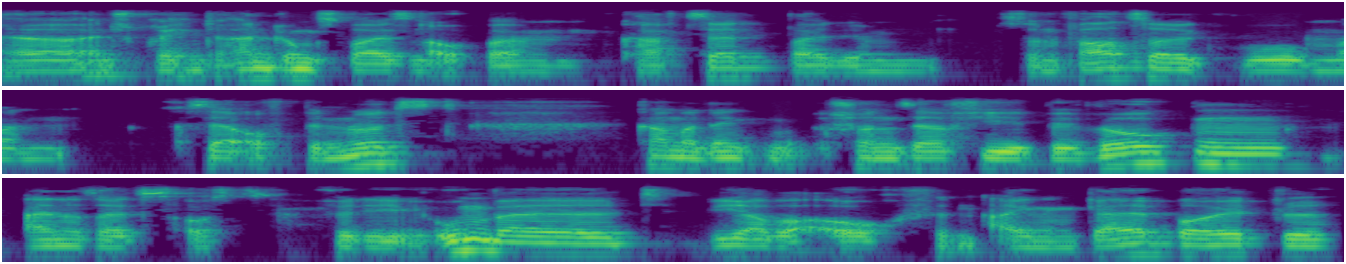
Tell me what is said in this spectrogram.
äh, entsprechende Handlungsweisen auch beim Kfz, bei dem so ein Fahrzeug, wo man sehr oft benutzt, kann man denke schon sehr viel bewirken. Einerseits aus, für die Umwelt, wie aber auch für den eigenen Geldbeutel.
